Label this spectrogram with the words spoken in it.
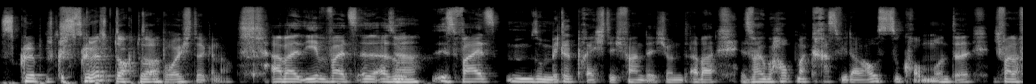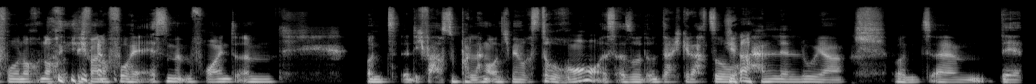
Script, Script Doktor bräuchte, genau. Aber jedenfalls, äh, also ja. es war jetzt mm, so mittelprächtig, fand ich. Und aber es war überhaupt mal krass, wieder rauszukommen. Und äh, ich war davor noch, noch, ich war noch vorher essen mit einem Freund. Ähm, und äh, ich war super lange auch nicht mehr im Restaurant. Also, und da habe ich gedacht, so, ja. Halleluja. Und ähm, der,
